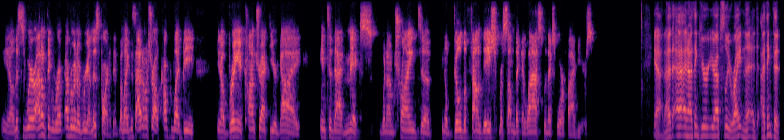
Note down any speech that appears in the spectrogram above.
You know, this is where I don't think we're ever going to agree on this part of it. But like this, I'm not know sure how comfortable I'd be. You know, bringing a contract year guy into that mix when I'm trying to you know build the foundation for something that can last for the next four or five years. Yeah, and I, and I think you're you're absolutely right, and I think that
